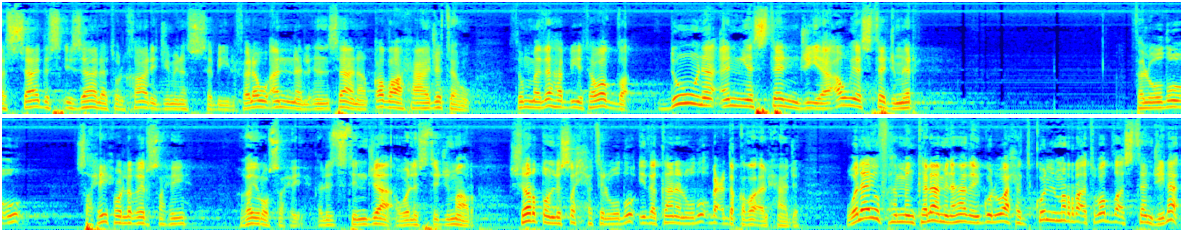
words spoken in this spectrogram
السادس إزالة الخارج من السبيل. فلو أن الإنسان قضى حاجته ثم ذهب يتوضأ دون أن يستنجي أو يستجمر فالوضوء صحيح ولا غير صحيح؟ غير صحيح. الاستنجاء والاستجمار شرط لصحة الوضوء إذا كان الوضوء بعد قضاء الحاجة. ولا يفهم من كلامنا هذا يقول واحد كل مرة أتوضأ أستنجي. لا.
